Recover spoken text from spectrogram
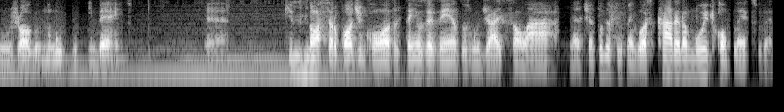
não jogo, no UPO, em Berrens. É, que, uhum. nossa, era o ponto de encontro, tem os eventos mundiais que são lá, né? Tinha todos esses negócios. Cara, era muito complexo, velho.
